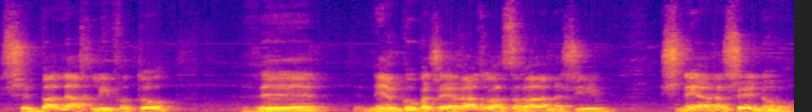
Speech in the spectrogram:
שבא להחליף אותו, ונהרגו בשיירה הזו עשרה אנשים, שני אנשינו,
